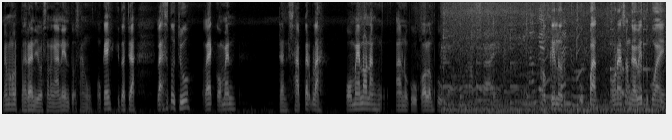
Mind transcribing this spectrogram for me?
Memang lebaran ya senengane untuk sangu. Oke gitu aja. Like setuju like komen dan subscribe lah. Komen nang anuku kolomku. Oke lur. Kupat. Ora iso gawe tuku ae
